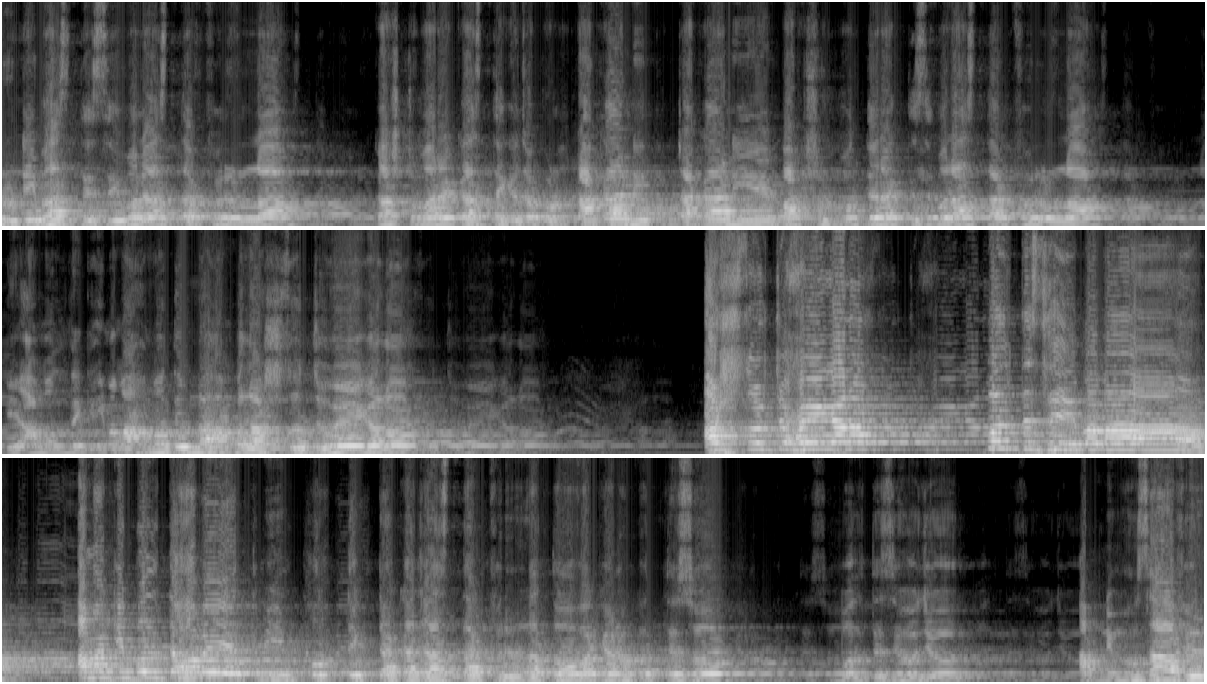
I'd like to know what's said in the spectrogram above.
রুটি ভাজতেছে বলে আস্তা আস্তাগফিরুল্লাহ কাস্টমারের কাছ থেকে যখন টাকা টাকা নিয়ে বাক্সের মধ্যে রাখতেছে বলে আস্তাগফিরুল্লাহ, এই আমল দেখে ইমাম আহমদ ইবনে হাম্বল আশ্চর্য হয়ে গেল। আশ্চর্য হয়ে গেল। বলতেছে, বাবা, আমাকে বলতে হবে, তুমি প্রত্যেকটা কাজে আস্তাগফিরুল্লাহ তওবা কেন করতেছো? বলতেছে, হুজুর আপনি মুসাফির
